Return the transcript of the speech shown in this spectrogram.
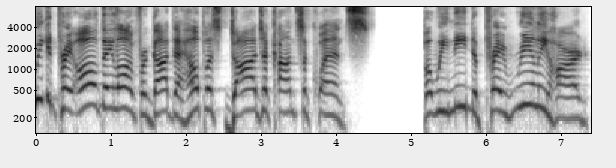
we could pray all day long for God to help us dodge a consequence, but we need to pray really hard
